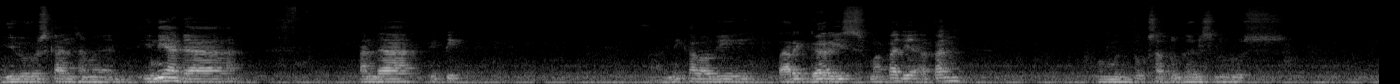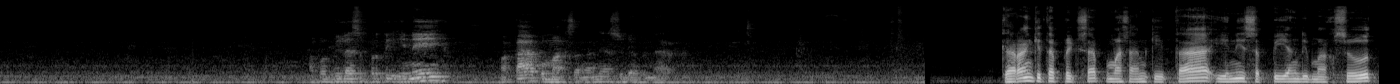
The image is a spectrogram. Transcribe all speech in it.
diluruskan sama ini ada tanda titik ini kalau ditarik garis maka dia akan membentuk satu garis lurus apabila seperti ini maka pemaksaannya sudah benar. Sekarang kita periksa pemasangan kita. Ini sepi yang dimaksud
